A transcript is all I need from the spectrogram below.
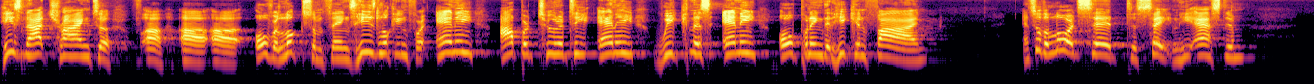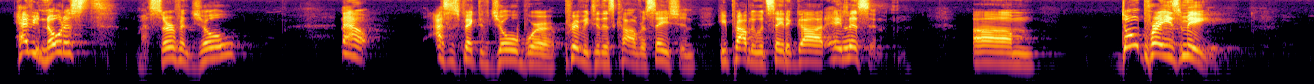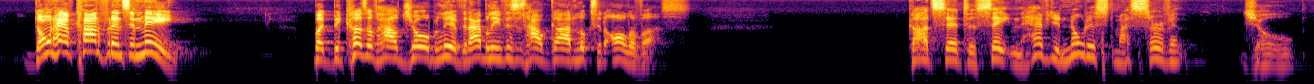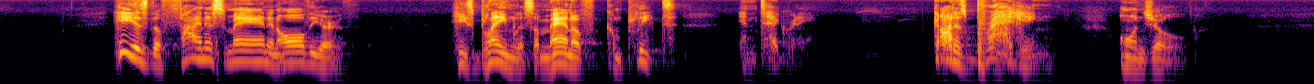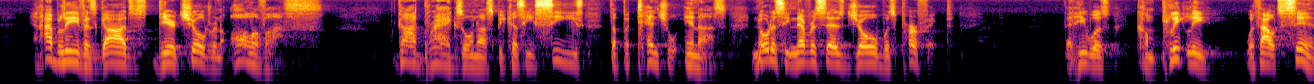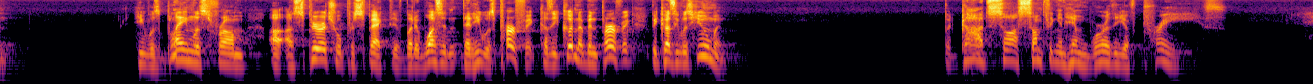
He's not trying to uh, uh, uh, overlook some things. He's looking for any opportunity, any weakness, any opening that he can find. And so the Lord said to Satan, He asked him, Have you noticed my servant Job? Now, I suspect if Job were privy to this conversation, he probably would say to God, Hey, listen, um, don't praise me. Don't have confidence in me. But because of how Job lived, and I believe this is how God looks at all of us, God said to Satan, Have you noticed my servant Job? He is the finest man in all the earth. He's blameless, a man of complete integrity. God is bragging on Job. And I believe, as God's dear children, all of us, God brags on us because he sees the potential in us. Notice he never says Job was perfect, that he was completely without sin. He was blameless from a, a spiritual perspective, but it wasn't that he was perfect because he couldn't have been perfect because he was human. But God saw something in him worthy of praise,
